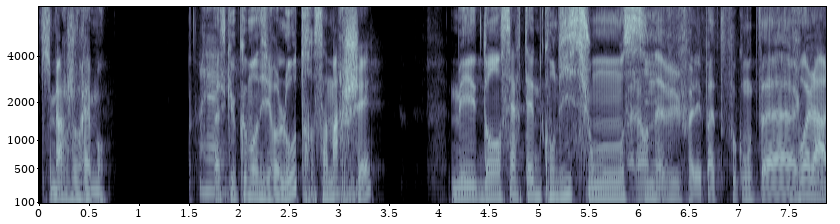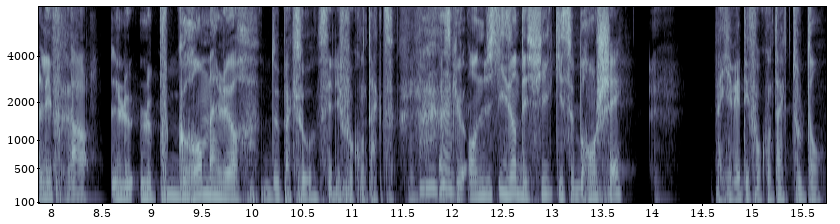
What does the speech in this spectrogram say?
qui marche vraiment. Ouais. Parce que comment dire, l'autre, ça marchait, mais dans certaines conditions. Bah là, si- on a vu, il fallait pas de faux contacts. Voilà, les, alors, le, le plus grand malheur de Paxo, c'est les faux contacts. Parce qu'en utilisant des fils qui se branchaient, bah, il y avait des faux contacts tout le temps.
